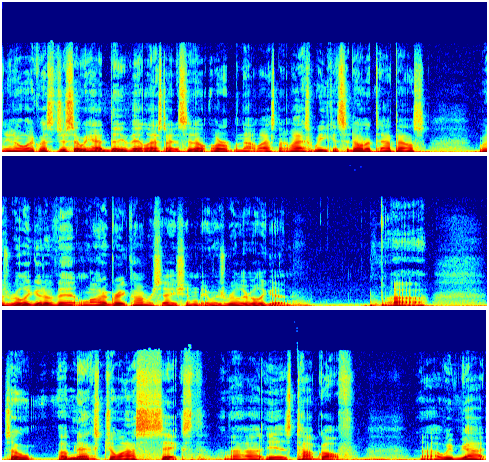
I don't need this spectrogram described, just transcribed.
You know, like I just said, we had the event last night at Sedona, or not last night, last week at Sedona Tap House. It was a really good event, a lot of great conversation. It was really, really good. Uh, so up next, July 6th, uh, is Top Golf. Uh, we've got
